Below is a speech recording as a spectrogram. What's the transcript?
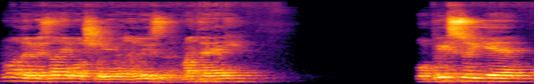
Ну, але ми знаємо, що Євангелист Матей описує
